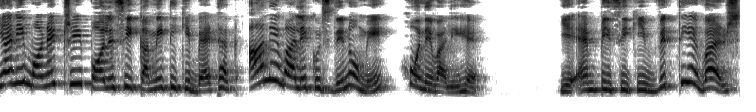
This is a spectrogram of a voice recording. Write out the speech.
यानी मॉनेटरी पॉलिसी कमेटी की बैठक आने वाले कुछ दिनों में होने वाली है। ये एमपीसी की वित्तीय वर्ष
